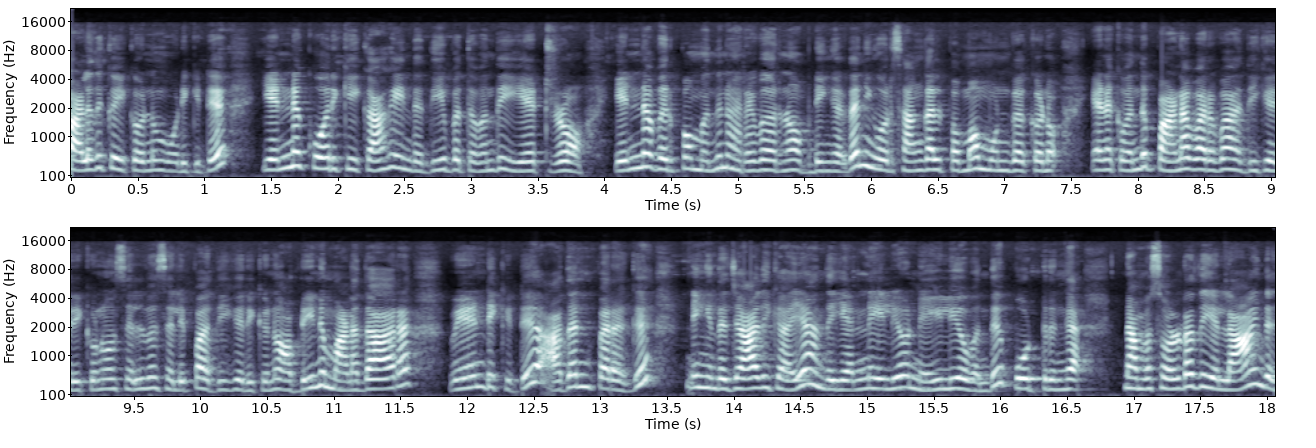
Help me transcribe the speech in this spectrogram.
வலது கை கொண்டு ஓடிக்கிட்டு என்ன கோரிக்கைக்காக இந்த தீபத்தை வந்து ஏற்றுறோம்? என்ன விருப்பம் வந்து நிறைவேறணும் அப்படிங்கிறத நீங்கள் ஒரு சங்கல்பமாக முன்வைக்கணும். எனக்கு வந்து பண வரவை அதிகரிக்கணும் செல்வ செழிப்பை அதிகரிக்கணும் அப்படின்னு மனதார வேண்டிக்கிட்டு அதன் பிறகு நீங்கள் இந்த ஜாதிக்காயை அந்த எண்ணெயிலையோ நெய்லையோ வந்து போட்டுருங்க. நம்ம சொல்கிறது எல்லாம் இந்த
